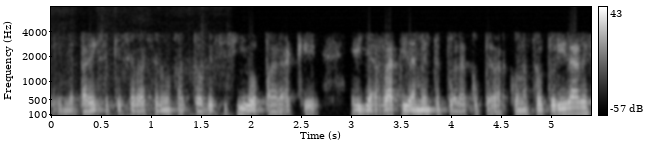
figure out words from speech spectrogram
Eh, me parece que ese va a ser un factor decisivo para que ella rápidamente pueda cooperar con las autoridades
